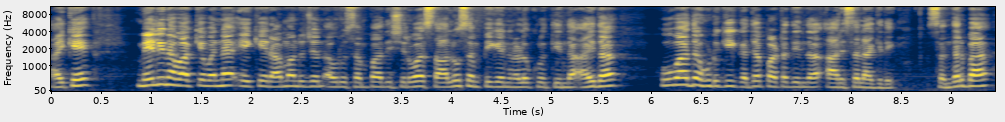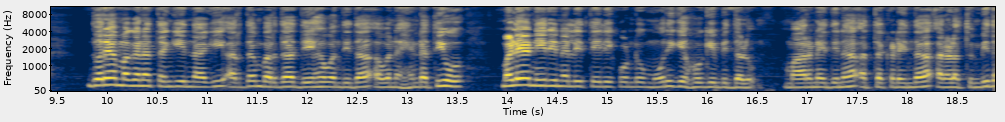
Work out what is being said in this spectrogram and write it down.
ಆಯ್ಕೆ, ಮೇಲಿನ ವಾಕ್ಯವನ್ನು ಎ ಕೆ ರಾಮಾನುಜನ್ ಅವರು ಸಂಪಾದಿಸಿರುವ ಸಾಲು ಸಂಪಿಗೆ ನರಳು ಕೃತಿಯಿಂದ ಆಯ್ದ ಹೂವಾದ ಹುಡುಗಿ ಗದ್ದಪಾಠದಿಂದ ಆರಿಸಲಾಗಿದೆ. ಸಂದರ್ಭ, ದೊರೆಯ ಮಗನ ತಂಗಿಯಿಂದಾಗಿ ಅರ್ಧಂಬರ್ಧ ದೇಹ ಹೊಂದಿದ ಅವನ ಹೆಂಡತಿಯು ಮಳೆಯ ನೀರಿನಲ್ಲಿ ತೇಲಿಕೊಂಡು ಮೋರಿಗೆ ಹೋಗಿ ಬಿದ್ದಳು. ಮಾರನೇ ದಿನ ಅತ್ತ ಕಡೆಯಿಂದ ಅರಳ ತುಂಬಿದ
